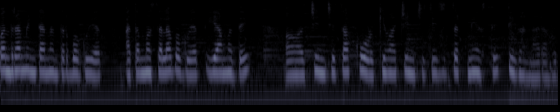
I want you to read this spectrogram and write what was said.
पंधरा मिनटानंतर बघूयात. आता मसाला बघूयात. यामध्ये चिंचेचा कोड किंवा चिंचेची जी चटणी असते ती घालणार आहोत.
